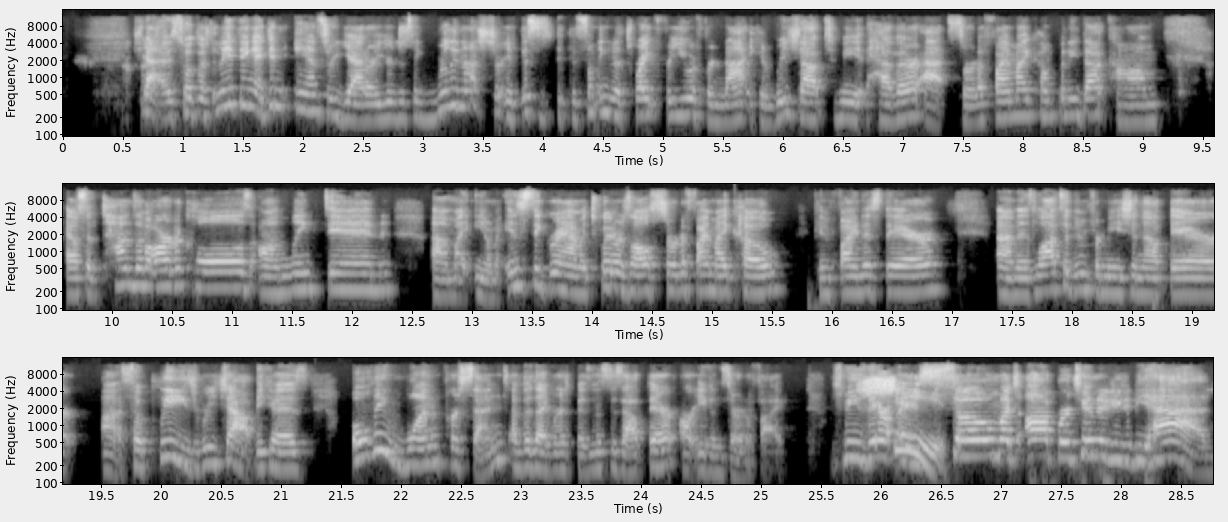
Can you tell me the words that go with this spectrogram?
Yeah. So if there's anything I didn't answer yet, or you're just like really not sure if this is if it's something that's right for you, or for not, you can reach out to me at heather at certifymycompany.com. I also have tons of articles on LinkedIn, um, my you know my Instagram, my Twitter is all certify my co. You can find us there. Um, there's lots of information out there. Uh, so please reach out because only 1% of the diverse businesses out there are even certified, which means there Jeez. is so much opportunity to be had.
